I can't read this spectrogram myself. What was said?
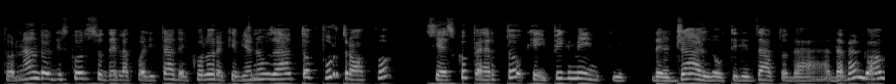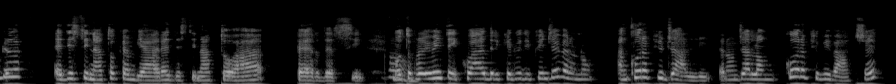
Tornando al discorso della qualità del colore che viene usato, purtroppo si è scoperto che i pigmenti del giallo utilizzato da, da Van Gogh è destinato a cambiare, è destinato a perdersi. Oh. Molto probabilmente i quadri che lui dipingeva erano ancora più gialli, era un giallo ancora più vivace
